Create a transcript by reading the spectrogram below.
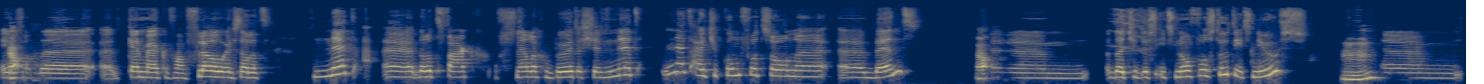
Een van de uh, kenmerken van flow is dat het net, dat het vaak of sneller gebeurt als je net, net uit je comfortzone bent. Ja. Um, dat je dus iets novels doet, iets nieuws. Mm -hmm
